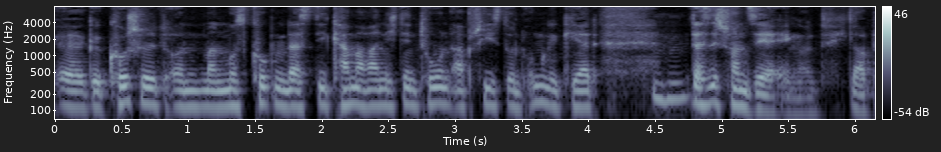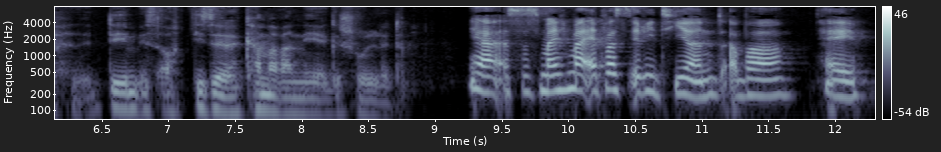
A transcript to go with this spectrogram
äh, gekuschelt und man muss gucken, dass die Kamera nicht den Ton abschießt und umgekehrt. Das ist schon sehr eng und ich glaube, dem ist auch diese Kameranähe geschuldet. Ja, es ist manchmal etwas irritierend, aber hey.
